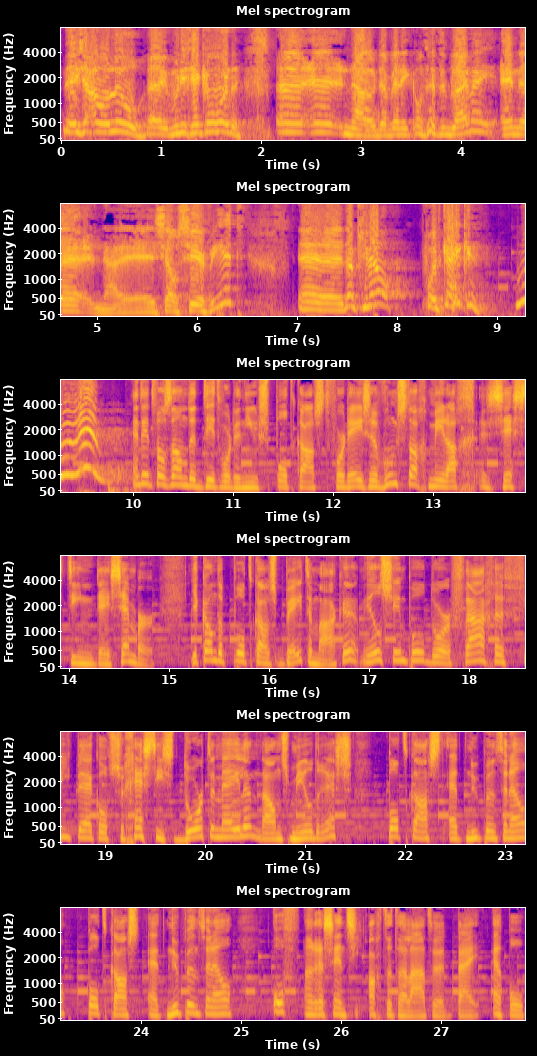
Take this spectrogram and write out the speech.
deze oude lul. Hey, moet niet gekker worden. Uh, uh, nou, daar ben ik ontzettend blij mee. En nou, zelfs zeer vereerd. dankjewel voor het kijken. En dit was dan de Dit Wordt Nieuws podcast voor deze woensdagmiddag 16 december. Je kan de podcast beter maken, heel simpel, door vragen, feedback of suggesties door te mailen naar ons mailadres podcast.nu.nl, podcast.nu.nl of een recensie achter te laten bij Apple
